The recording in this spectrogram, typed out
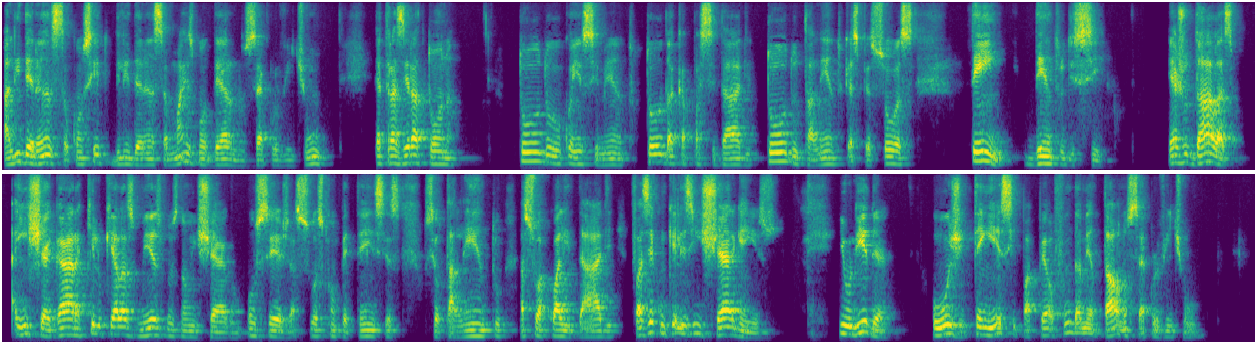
a liderança, o conceito de liderança mais moderno no século XXI, é trazer à tona todo o conhecimento, toda a capacidade, todo o talento que as pessoas têm dentro de si. É ajudá-las a enxergar aquilo que elas mesmas não enxergam, ou seja, as suas competências, o seu talento, a sua qualidade, fazer com que eles enxerguem isso. E o líder, hoje, tem esse papel fundamental no século XXI.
